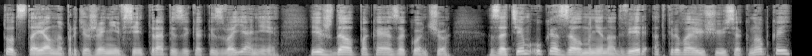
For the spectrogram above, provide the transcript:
Тот стоял на протяжении всей трапезы как изваяние и ждал, пока я закончу. Затем указал мне на дверь, открывающуюся кнопкой,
